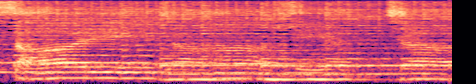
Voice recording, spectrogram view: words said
सारे जहाँ से अच्छा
